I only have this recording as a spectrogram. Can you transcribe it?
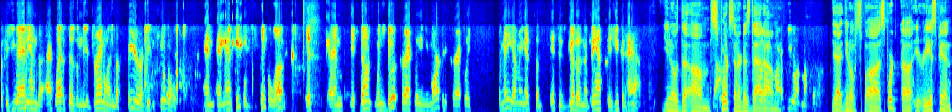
because you add in the athleticism, the adrenaline, the fear of getting killed, and and man, people people love it. It's and it's done when you do it correctly and you market it correctly. To me, I mean, it's the it's as good an event as you can have. You know, the um, Sports Center does that. Um, quite a few of them myself. Yeah, you know, uh, sport uh, ESPN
